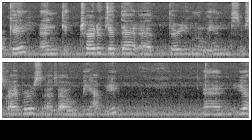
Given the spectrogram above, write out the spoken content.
Okay, and get, try to get that at 30 million subscribers as I will be happy. And yeah,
